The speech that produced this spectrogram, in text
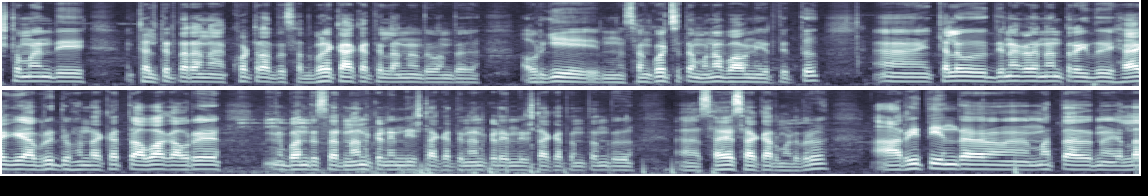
ಎಷ್ಟೋ ಮಂದಿ ಕಲ್ತಿರ್ತಾರೆ, ನಾ ಕೊಟ್ರೆ ಅದು ಸದ್ಬಳಕೆ ಆಗತ್ತಿಲ್ಲ ಅನ್ನೋದು ಒಂದು ಅವ್ರಿಗೆ ಸಂಕೋಚಿತ ಮನೋಭಾವನೆ ಇರ್ತಿತ್ತು. ಕೆಲವು ದಿನಗಳ ನಂತರ ಇದು ಹೇಗೆ ಅಭಿವೃದ್ಧಿ ಹೊಂದಾಕತ್ತು ಅವಾಗ ಅವರೇ ಬಂದು, ಸರ್ ನನ್ನ ಕಡೆಯಿಂದ ಇಷ್ಟ ಆಕತ್ತೆ ನನ್ನ ಕಡೆಯಿಂದ ಇಷ್ಟ ಆಕತ್ತೆ ಅಂತಂದು ಸಹಾಯ ಸಹಕಾರ ಮಾಡಿದ್ರು. ಆ ರೀತಿಯಿಂದ, ಮತ್ತು ಅದನ್ನ ಎಲ್ಲ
